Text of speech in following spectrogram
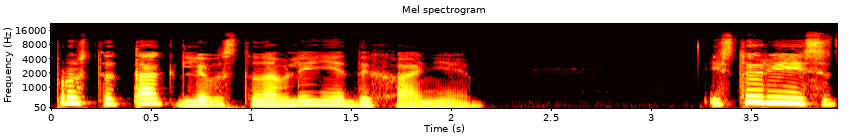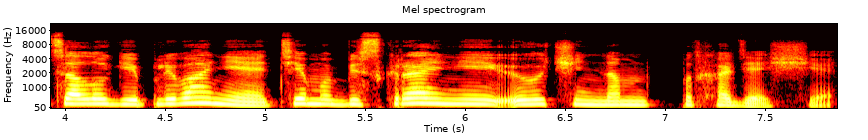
просто так для восстановления дыхания. История и социология плевания – тема бескрайняя и очень нам подходящая.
